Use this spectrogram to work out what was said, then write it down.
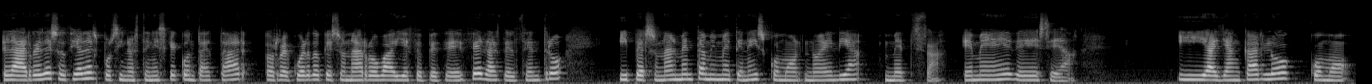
Las redes sociales, por si nos tenéis que contactar, os recuerdo que son arroba IFPCF, las del centro, y personalmente a mí me tenéis como Noelia Metsa, M-E-D-S-A, y a Giancarlo como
